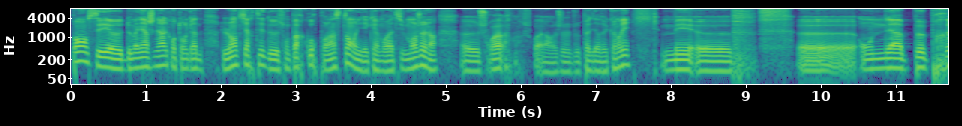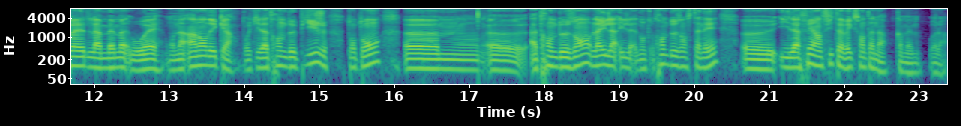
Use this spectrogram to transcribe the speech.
pense, et euh, de manière générale, quand on regarde l'entièreté de son parcours pour l'instant, il est quand même relativement jeune. Hein, euh, je crois, je crois. Alors, je, je veux pas dire de conneries, mais euh, pff, euh, on est à peu près de la même. Ouais, on a un an d'écart. Donc il a 32 piges, tonton. Euh, euh, à 32 ans, là il a, il a donc 32 ans cette année. Euh, il a fait un feat avec Santana quand même. Voilà.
